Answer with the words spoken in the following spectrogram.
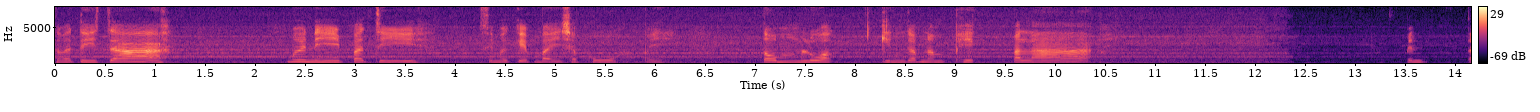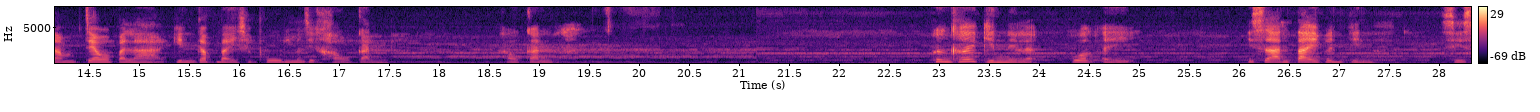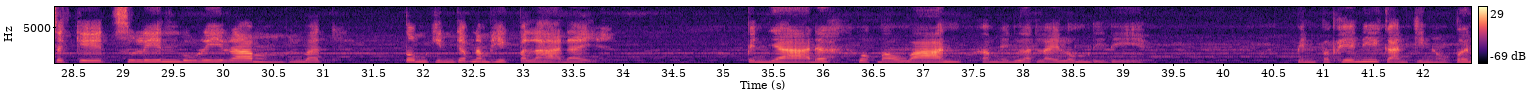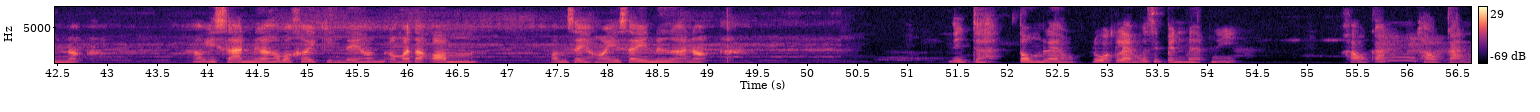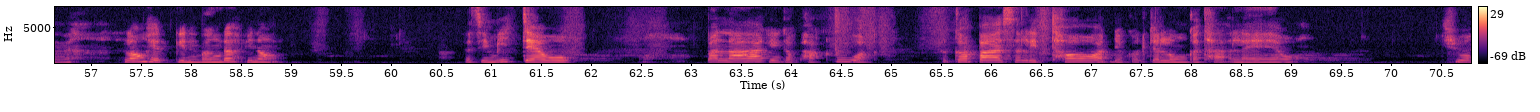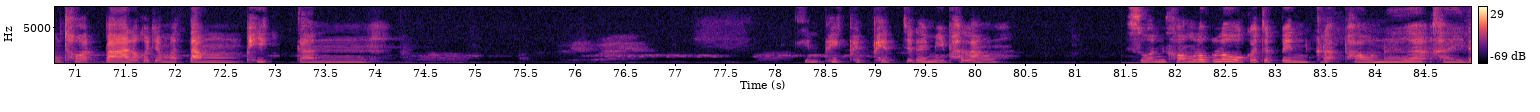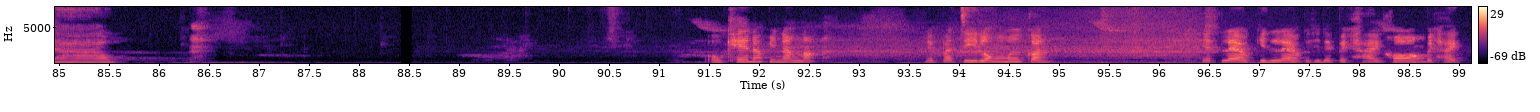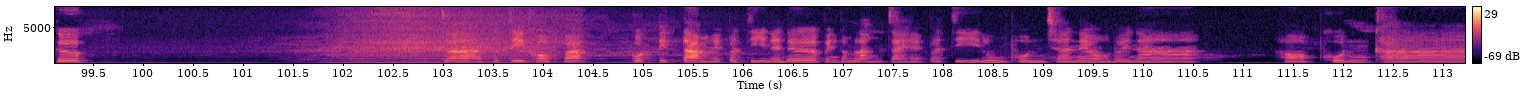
สวัสดีจ้าเมื้อนี้ป้าจีสิมาเก็บใบชะพูไปต้มลวกกินกับน้ำพริกปลาเป็นตำแจ่วปลากินกับใบชะพูนี่มันสิเข้ากัน เข้ากัน เพิ่งเคยกินนี่แหละ พวกไออีสานใต้เพิ่นกิน ศรีสะเกดสุรินทร์บุรีรัมย์เพิ่นว่าต้มกินกับน้ำพริกปลาร้าได้ เป็นยาเด้อพวกเบาหวานทำให้เลือดไหลล่มดีๆ เป็นประเภทนี้การกินของเปิ้นเนาะเฮาอีสานเหนือเฮาบ่เคยกินได้เฮาเอามาแต่ออมออมใส่หอยใส่เนื้อเนาะนี่จ้ะต้มแล้วลวกแล้วมันก็สิเป็นแบบนี้ เข้ากันเข้ากันนะ ลองเฮ็ดกินเบิ่งเด้อพี่น้องก็สิมีแจ่วปลาร้ากินกับผักลวก แล้วก็ปลาสลิดทอด เดี๋ยวก็จะลงกระทะแล้ว ช่วงทอดปลาแล้วก็จะมาตำพริกกัน กินพริกเผ็ดๆ จะได้มีพลัง ส่วนของลูกๆก็จะเป็นกระเพราเนื้อไข่ดาว โอเคเนาะพี่นังเนาะเดี๋ยวป้าจีลงมือก่อนเฮ็ดแล้วกินแล้วก็จะได้ไปขายของไปขายเกิบจ้าป้าจีขอฝากกดติดตามให้ป้าจีแน่เด้อเป็นกำลังใจให้ป้าจีลุงพลชาแนลด้วยนะ ขอบคุณค่ะ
